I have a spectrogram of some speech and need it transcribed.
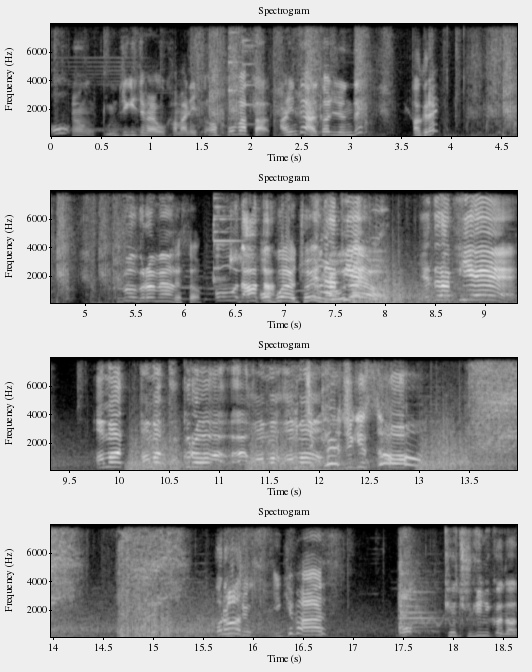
어? 형 움직이지 말고 가만히 있어. 어 뽑았다. 아닌데 안 써지는데? 아 그래? 그거 그러면 됐어. 어 나왔다 어 뭐야 저형 얘들아, 피해! 여자야. 얘들아 피해 어머 어머 부끄러워 아, 어머 어머 끔찍해지겠어. 어라 이케마스. 어? 걔 죽이니까 나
